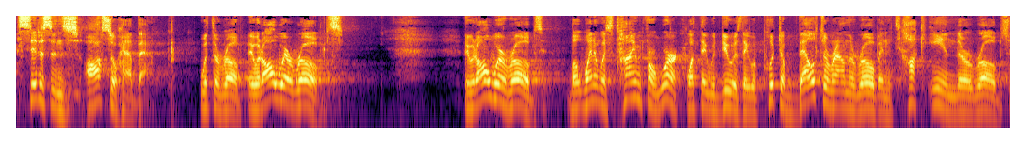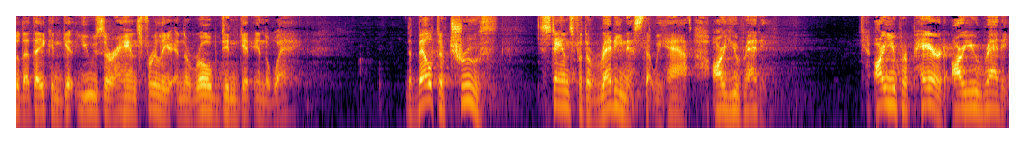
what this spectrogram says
Citizens also had that with the robe. They would all wear robes. They would all wear robes, but when it was time for work, what they would do is they would put a belt around the robe and tuck in their robe so that they can get use their hands freely and the robe didn't get in the way. The belt of truth stands for the readiness that we have. Are you ready? Are you prepared? Are you ready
